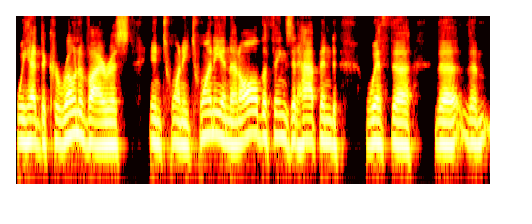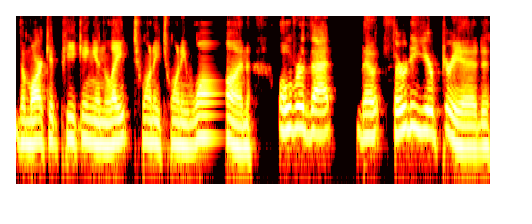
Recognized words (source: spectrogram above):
We had the coronavirus in 2020, and then all the things that happened with the the the, the market peaking in late 2021 over that the 30 year period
